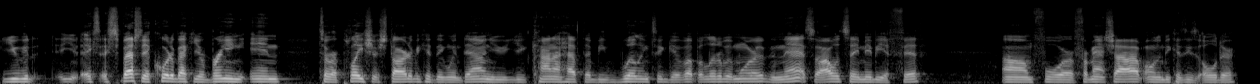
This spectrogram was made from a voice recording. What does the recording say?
you would especially a quarterback you're bringing in to replace your starter because they went down, you you kind of have to be willing to give up a little bit more than that. So I would say maybe a fifth um, for for Matt Schaub only because he's older,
